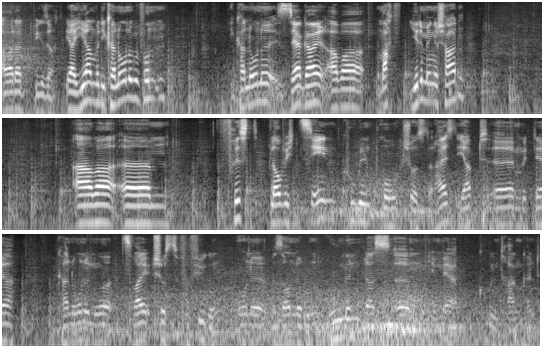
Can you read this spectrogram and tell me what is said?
Aber das, wie gesagt, ja, hier haben wir die Kanone gefunden. Die Kanone ist sehr geil, aber macht jede Menge Schaden. Aber, ähm, frisst, glaube ich, 10 Kugeln pro Schuss. Das heißt, ihr habt äh, mit der Kanone nur zwei Schuss zur Verfügung, ohne besondere Runen, dass ähm, ihr mehr Kugeln tragen könnt.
